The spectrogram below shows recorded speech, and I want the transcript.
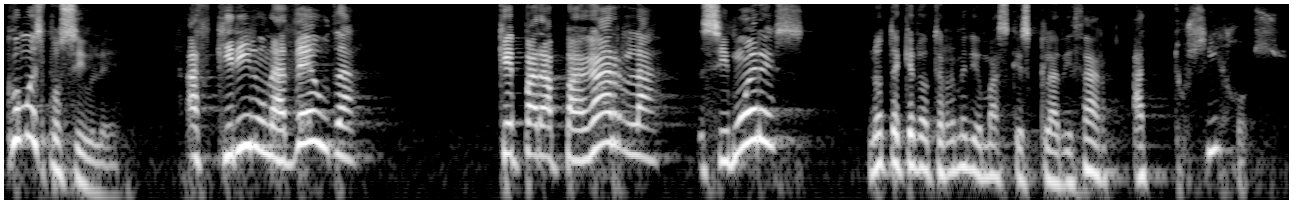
¿Cómo es posible adquirir una deuda que para pagarla, si mueres, no te queda otro remedio más que esclavizar a tus hijos?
